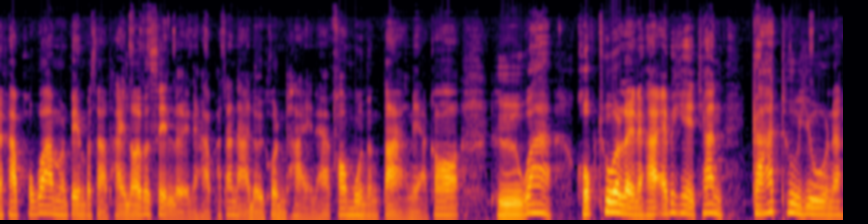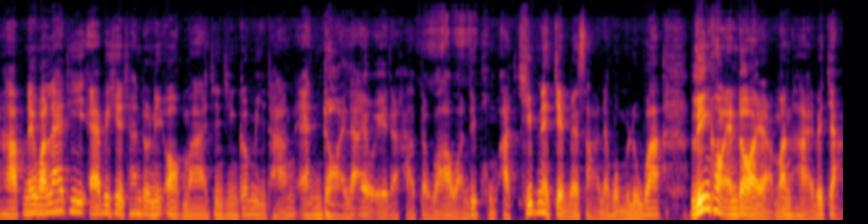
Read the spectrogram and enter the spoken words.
นะครับ เพราะว่ามันเป็นภาษาไทย 100%เลยนะครับ พัฒนาโดยคนไทยนะข้อมูลต่างๆ เนี่ยก็ถือว่าครบถ้วนเลยนะครับแอปพลิเคชัน Guard to You นะครับ ในวันแรกที่แอปพลิเคชันตัวนี้ออกมาจริงๆ ก็มีทั้ง Android และ iOS นะครับ แต่ว่าวันที่ผมอัดคลิปเนี่ย7เมษายนเนี่ยผมไม่รู้ว่าลิงก์ของ Android อะมันหายไปจาก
